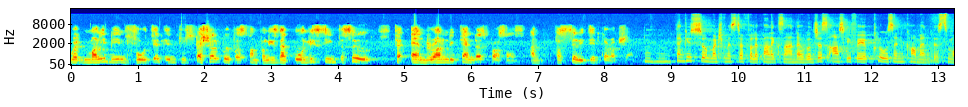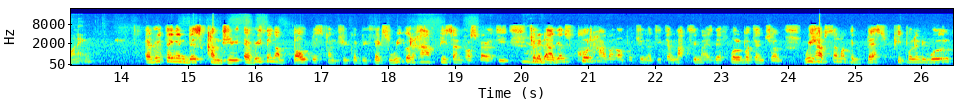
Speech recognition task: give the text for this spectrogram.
With money being voted into special purpose companies that only seem to serve to end run the tenders process and facilitate corruption. Mm-hmm. Thank you so much, Mr. Phillip Alexander. We'll just ask you for your closing comment this morning everything in this country, everything about this country could be fixed. We could have peace and prosperity. Yeah. Trinidadians could have an opportunity to maximize their full potential. We have some of the best people in the world.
